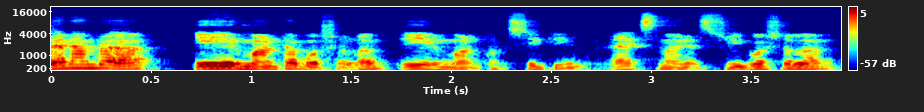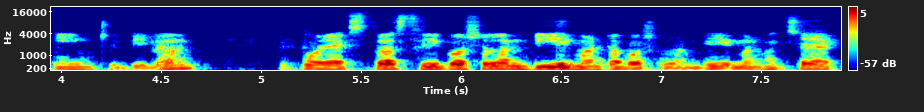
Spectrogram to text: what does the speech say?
দেন আমরা a এর মানটা বসালাম। A এর মান হচ্ছে কি? X মাইনাস থ্রি বসালাম ইন্টু দিলাম। উপর x প্লাস থ্রি বসালাম, b এর মানটা বসালাম। B এর মান হচ্ছে x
